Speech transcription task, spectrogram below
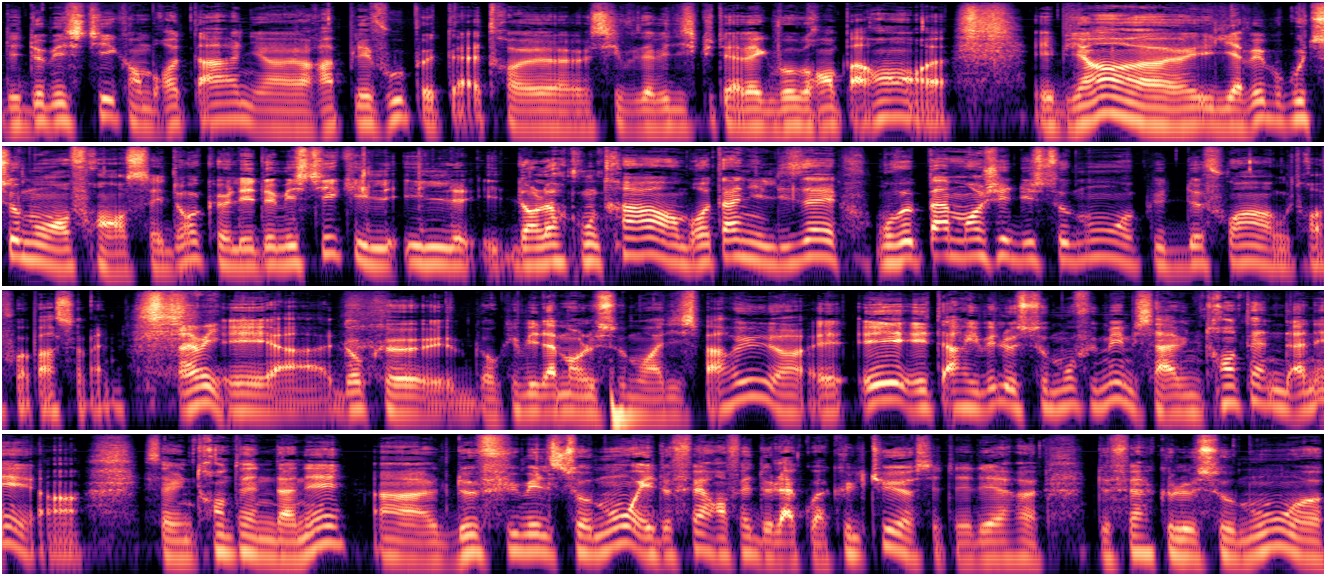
des domestiques en Bretagne. Rappelez-vous peut-être, si vous avez discuté avec vos grands-parents, eh bien, il y avait beaucoup de saumon en France. Et donc, les domestiques, ils, dans leur contrat en Bretagne, ils disaient, on veut pas manger du saumon plus de deux fois ou trois fois par semaine. Ah oui. Et donc, donc évidemment, le saumon a disparu hein, et, est arrivé le saumon fumé, mais ça a une trentaine d'années. Hein. Ça a une trentaine d'années hein, de fumer le saumon et de faire en fait de l'aquaculture, c'est-à-dire de faire que le saumon,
